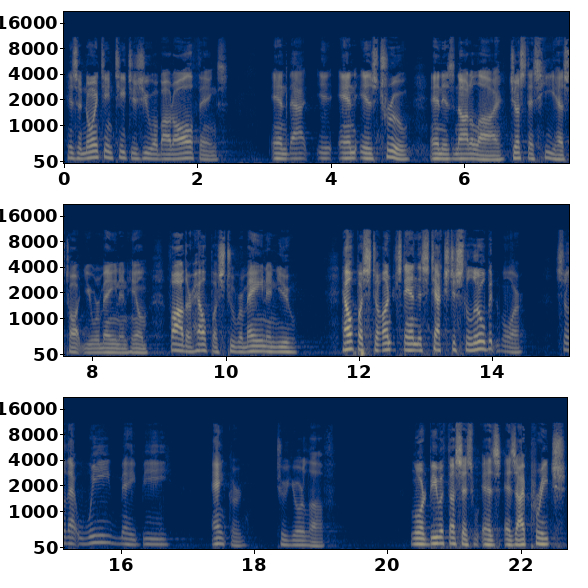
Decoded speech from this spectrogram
his anointing teaches you about all things, and that is, and is true and is not a lie, just as he has taught you. Remain in him. Father, help us to remain in you. Help us to understand this text just a little bit more so that we may be anchored to your love. Lord, be with us as, as, as I preach.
